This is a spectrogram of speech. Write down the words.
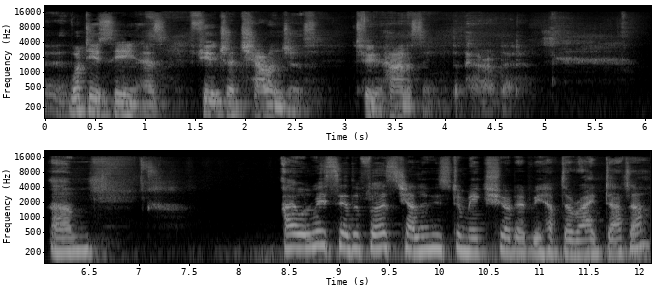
uh, what do you see as future challenges to harnessing the power of data? I always say the first challenge is to make sure that we have the right data,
